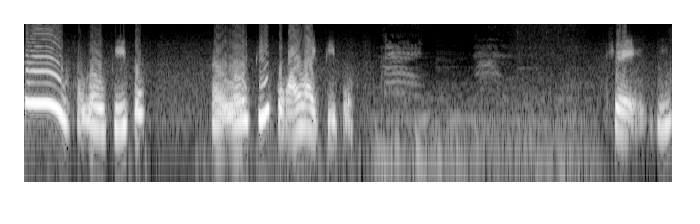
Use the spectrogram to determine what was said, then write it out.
Woo! Hello, people. Hello, people. I like people. Okay, these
